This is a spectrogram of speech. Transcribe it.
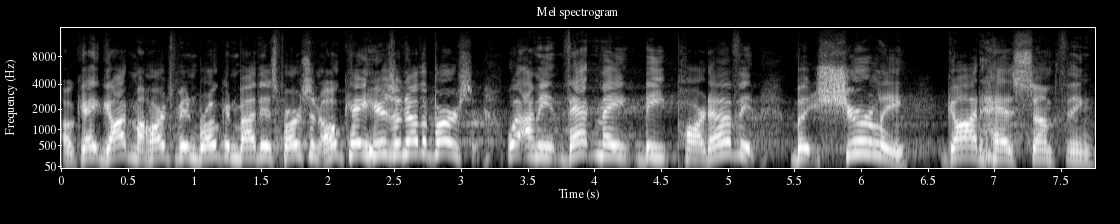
Okay, God, my heart's been broken by this person. Okay, here's another person. Well, I mean, that may be part of it, but surely God has something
